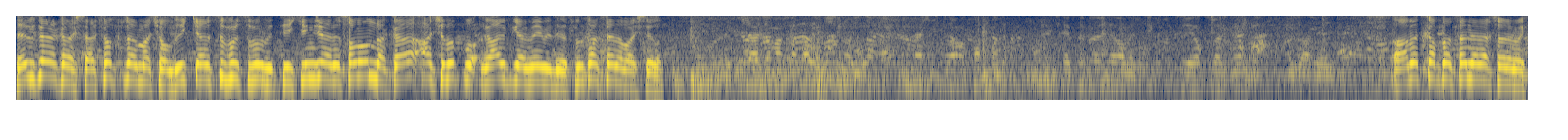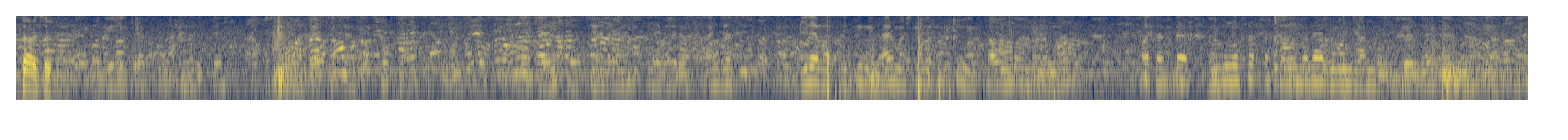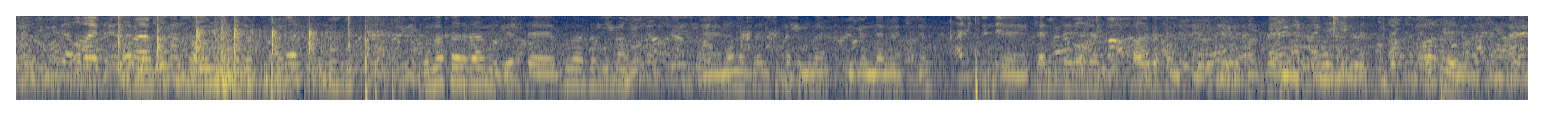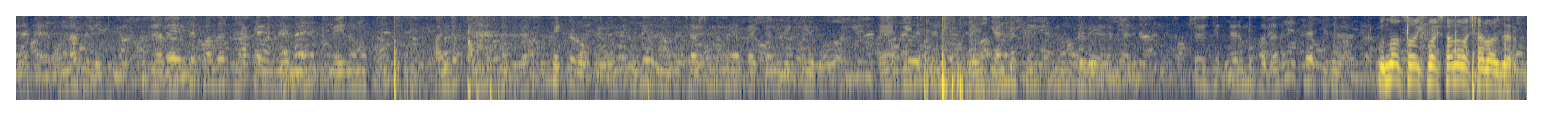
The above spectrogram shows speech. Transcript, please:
Tebrikler arkadaşlar. Çok güzel maç oldu. İlk yarı 0-0 bitti. İkinci yarı son 10 dakika açılıp galip gelmeyi bildiniz. Furkan senle başlayalım. Biz her zaman kazanmak için oynuyoruz. Bundan hiçbir zaman kopmadık. Hep de böyle devam edecek. Playoff'lar için mücadele edeceğiz. Ahmet Kaptan sen neler söylemek istersin? Bugün ilk yarısı bitti. bitti. Gerçekten çok kötü. İlk yarı hiç diyebilirim. Ancak yine bahsettiğim gibi, her maçta bahsettiğim gibi savunma anlamında atakta durgun olsak da savunmada her zaman canlıyız. Gördüğünüz gibi bunu yansıtmaya çalışıyoruz. Allah'a şükür savunmada 4-0 bulduk. Bundan sonra da devam edeceğiz. Ee, buralarda buradan e, Monozlar iki takımına bir gönderme yapacağım. Ee, kendileri biraz fazla konuşuyor. e, Fazla kendilerine. Çok güveniyorlar kendilerine. Onlar da bekliyoruz. Kuzey'den defalarca kendilerine meydan okuduk. Ancak kabul etmediler. Tekrar okuyorum. Kuzey'den çarşamba veya perşembe bekliyoruz. Eğer gelirseniz buradayız. Gelmezseniz sizi burada da eğleniriz. Söyleyeceklerim bu kadar. Ayağına sağlık. Bundan sonraki maçlarda başarılar dilerim.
